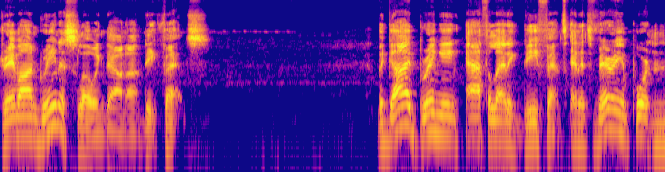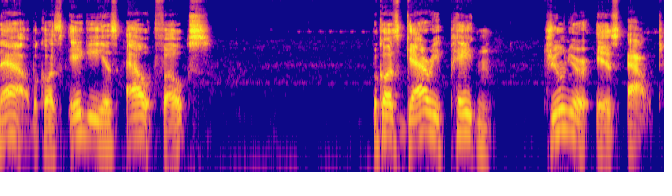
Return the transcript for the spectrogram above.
Draymond Green is slowing down on defense the guy bringing athletic defense, and it's very important now because Iggy is out, folks. Because Gary Payton Jr. is out.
